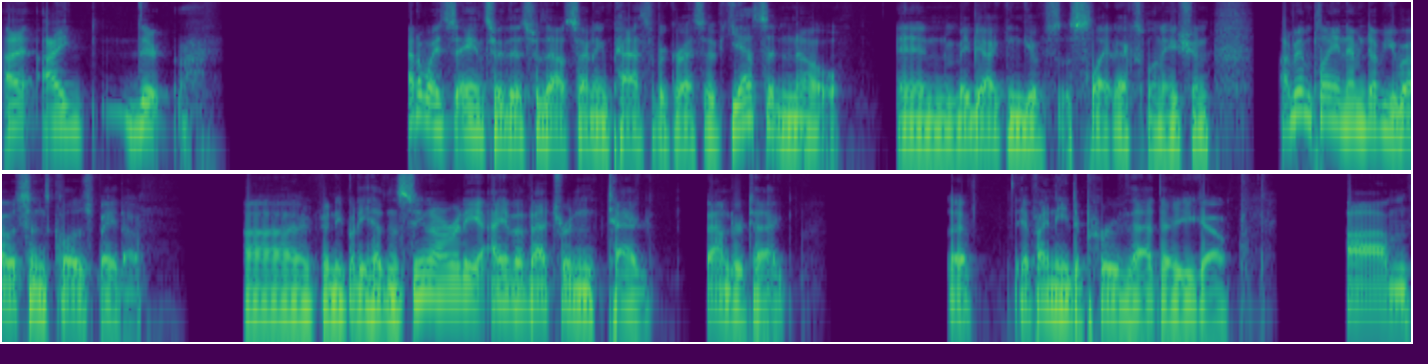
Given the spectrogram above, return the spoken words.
I, I, there. How do I answer this without sounding passive aggressive? Yes and no, and maybe I can give a slight explanation. I've been playing MWO since closed beta. Uh, if anybody hasn't seen already, I have a veteran tag, founder tag. If if I need to prove that, there you go. Um,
